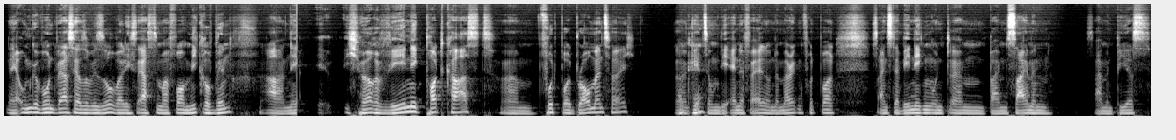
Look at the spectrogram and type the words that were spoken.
Naja, ungewohnt wäre es ja sowieso, weil ich das erste Mal vor dem Mikro bin. Ah, nee, ich höre wenig Podcast. Ähm, Football Bromance höre ich. Da okay. geht es um die NFL und American Football. Das ist eins der wenigen und ähm, beim Simon, Simon Pierce,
